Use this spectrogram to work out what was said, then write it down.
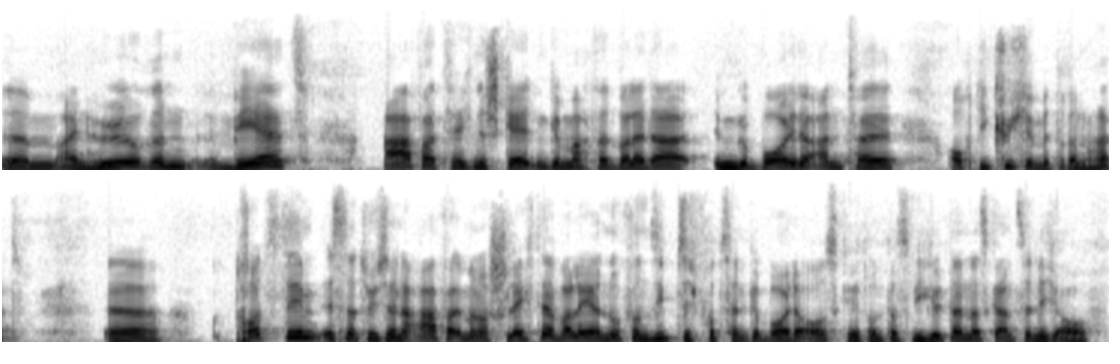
ähm, einen höheren Wert AFA-technisch geltend gemacht hat, weil er da im Gebäudeanteil auch die Küche mit drin hat. Äh, Trotzdem ist natürlich seine AFA immer noch schlechter, weil er ja nur von 70% Gebäude ausgeht und das wiegelt dann das Ganze nicht auf.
